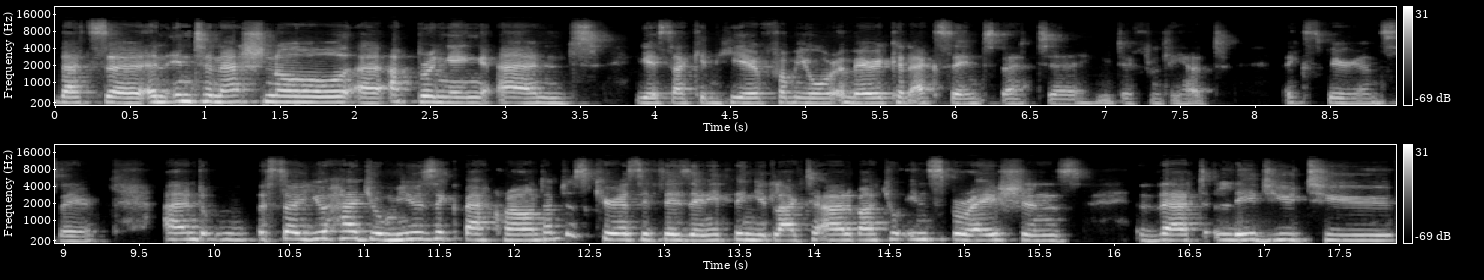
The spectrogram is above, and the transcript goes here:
that's uh, an international uh, upbringing, and yes, I can hear from your American accent that uh, you definitely had experience there. And so you had your music background. I'm just curious if there's anything you'd like to add about your inspirations that led you to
